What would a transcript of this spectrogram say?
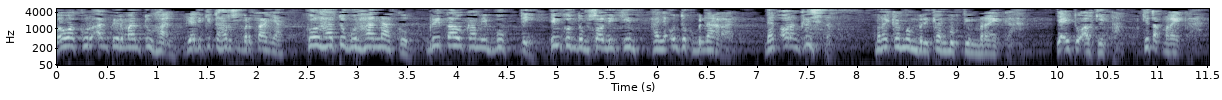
bahwa Quran firman Tuhan. Jadi kita harus bertanya, Kul hatu burhanakum, beritahu kami bukti, in kuntum sodikin, hanya untuk kebenaran. Dan orang Kristen, mereka memberikan bukti mereka, yaitu Alkitab, kitab mereka.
